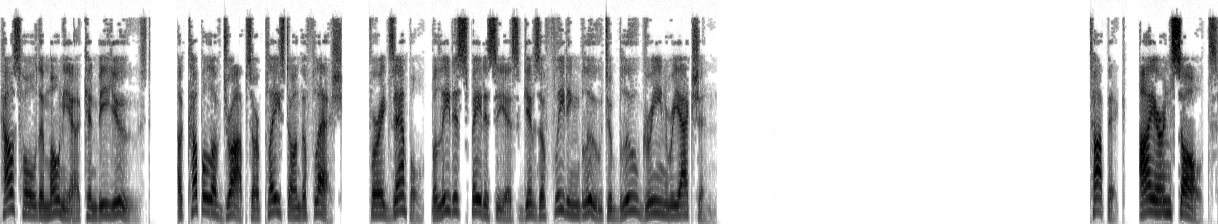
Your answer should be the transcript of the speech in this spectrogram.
Household ammonia can be used. A couple of drops are placed on the flesh. For example, Boletus spadiceus gives a fleeting blue to blue-green reaction. Topic: Iron salts.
